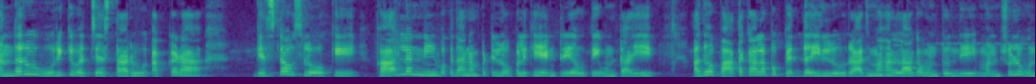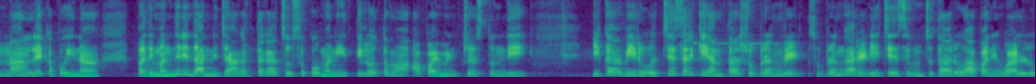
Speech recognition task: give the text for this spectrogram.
అందరూ ఊరికి వచ్చేస్తారు. అక్కడ గెస్ట్ హౌస్లోకి కార్లన్నీ ఒకదానంపటి లోపలికి ఎంట్రీ అవుతూ ఉంటాయి. అదో పాతకాలపు పెద్ద ఇల్లు రాజ్మహల్లాగా ఉంటుంది. మనుషులు ఉన్నా లేకపోయినా పది మందిని దాన్ని జాగ్రత్తగా చూసుకోమని తిలోత్తమ అపాయింట్మెంట్ చేస్తుంది. ఇక వీరు వచ్చేసరికి అంతా శుభ్రం శుభ్రంగా రెడీ చేసి ఉంచుతారు ఆ పని వాళ్ళు.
